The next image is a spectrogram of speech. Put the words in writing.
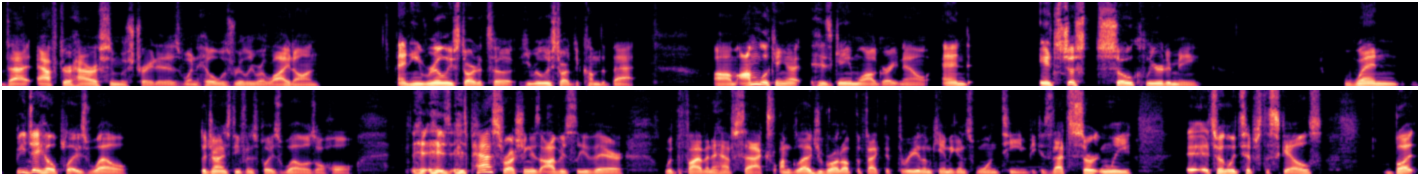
that after Harrison was traded is when Hill was really relied on and he really started to he really started to come to bat. Um, I'm looking at his game log right now, and it's just so clear to me when BJ Hill plays well, the Giants defense plays well as a whole. His his pass rushing is obviously there with the five and a half sacks. I'm glad you brought up the fact that three of them came against one team because that's certainly it certainly tips the scales. But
